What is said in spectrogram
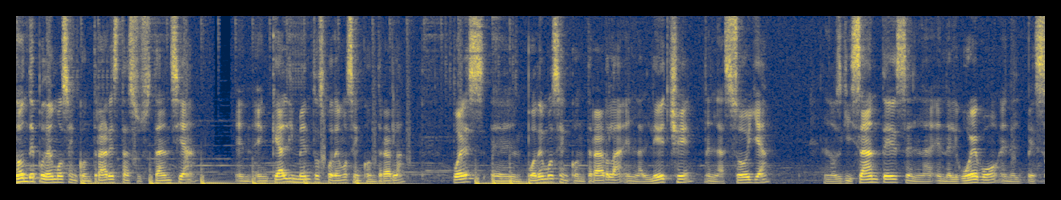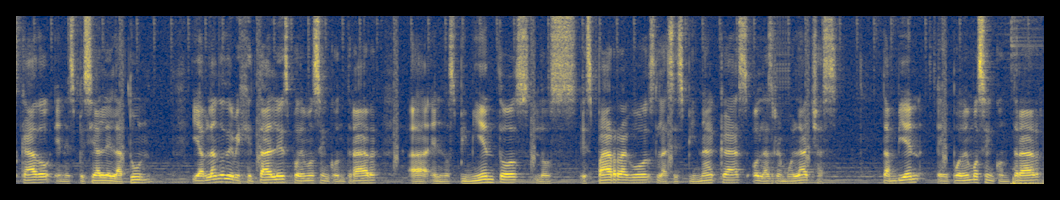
¿Dónde podemos encontrar esta sustancia? ¿En, qué alimentos podemos encontrarla? Pues eh, podemos encontrarla en la leche, en la soya, en los guisantes, en, el huevo, en el pescado, en especial el atún, y hablando de vegetales, podemos encontrar uh, en los pimientos, los espárragos, las espinacas o las remolachas. También eh, podemos encontrar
